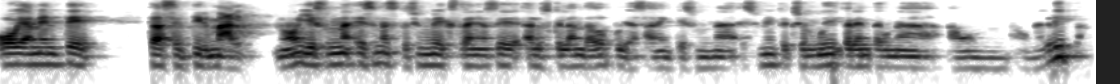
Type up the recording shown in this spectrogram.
obviamente te va a sentir mal, ¿no? Y es una, es una situación muy extraña. a los que le han dado, pues ya saben que es una, es una infección muy diferente a una, a, a una gripa.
